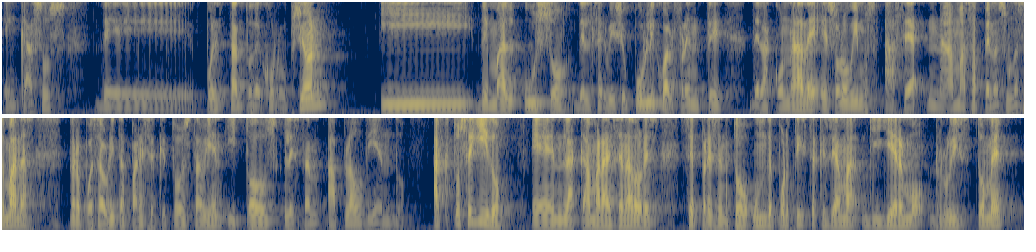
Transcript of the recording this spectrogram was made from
en casos de pues tanto de corrupción y de mal uso del servicio público al frente de la CONADE. Eso lo vimos hace nada más apenas unas semanas, pero pues ahorita parece que todo está bien y todos le están aplaudiendo. Acto seguido, en la Cámara de Senadores se presentó un deportista que se llama Guillermo Ruiz Tomé.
